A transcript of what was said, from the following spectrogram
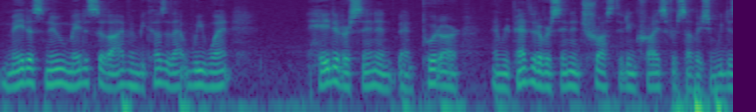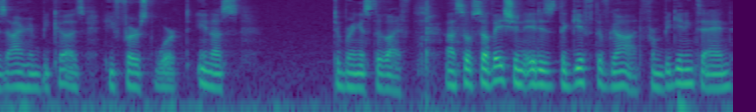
made us new, made us alive, and because of that, we went, hated our sin, and, and put our and repented of our sin and trusted in Christ for salvation. We desire Him because He first worked in us to bring us to life. Uh, so salvation, it is the gift of God from beginning to end,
